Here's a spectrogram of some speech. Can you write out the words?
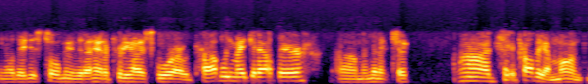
you know, they just told me that I had a pretty high score. I would probably make it out there. Um, and then it took, uh, I'd say probably a month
